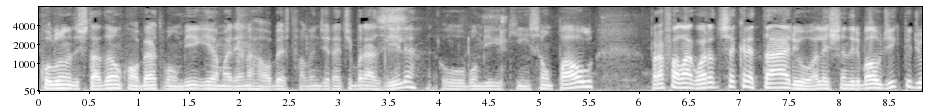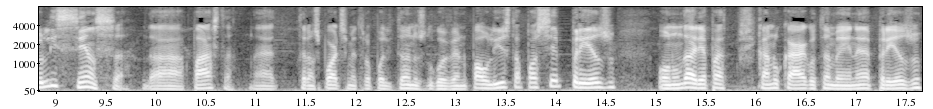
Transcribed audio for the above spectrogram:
Coluna do Estadão com Alberto Bombig e a Mariana Halbert falando direto de Brasília, o Bombig aqui em São Paulo, para falar agora do secretário Alexandre Baldi, que pediu licença da pasta né, Transportes Metropolitanos do governo paulista após ser preso ou não daria para ficar no cargo também, né? Preso.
